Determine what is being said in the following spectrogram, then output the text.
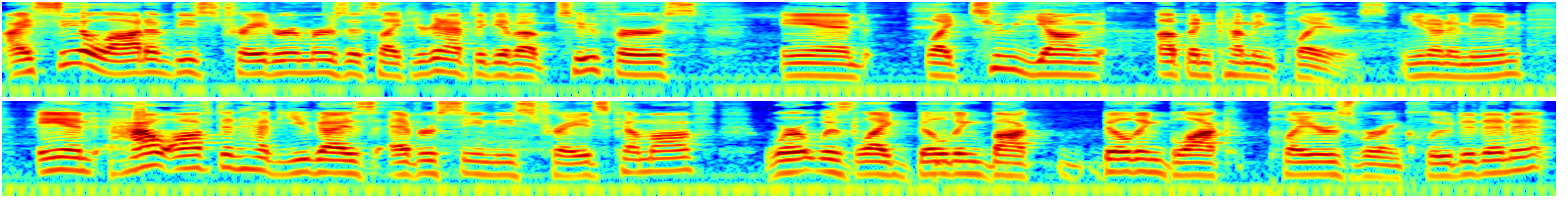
I see a lot of these trade rumors. It's like you're gonna have to give up two firsts and like two young up and coming players. You know what I mean? And how often have you guys ever seen these trades come off where it was like building block building block players were included in it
